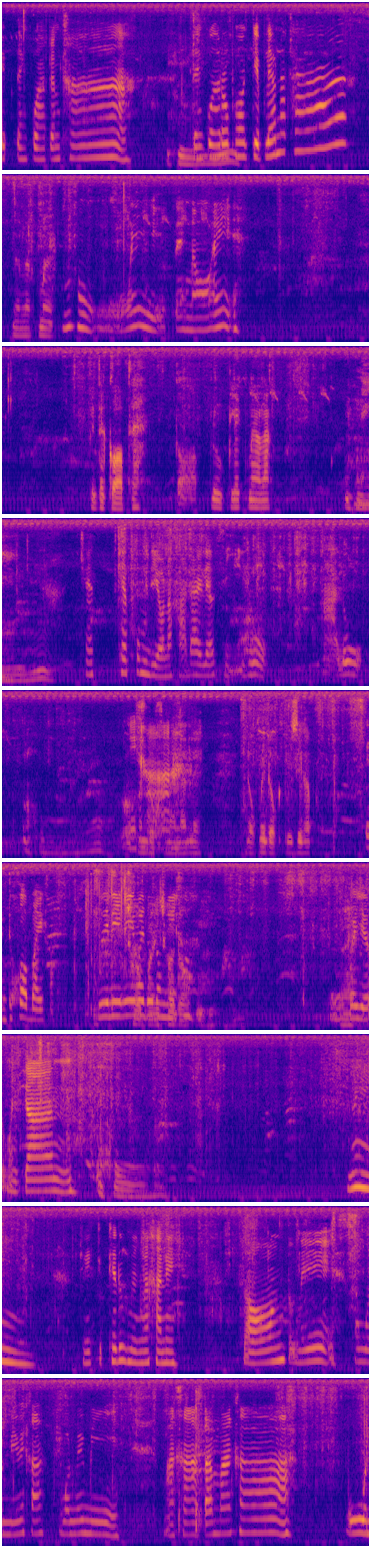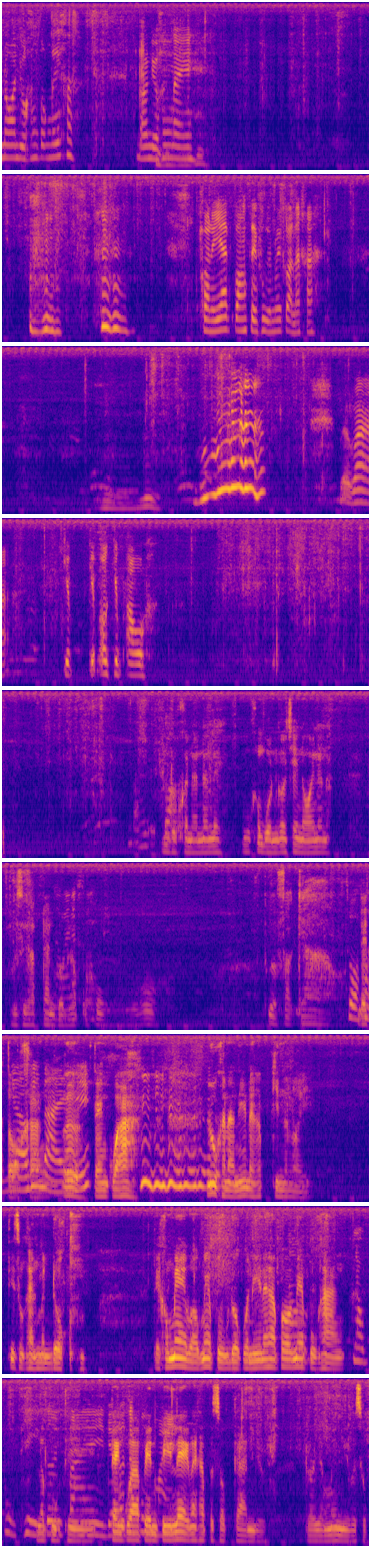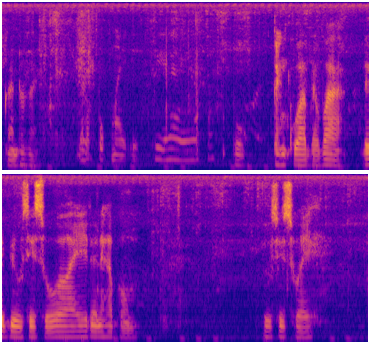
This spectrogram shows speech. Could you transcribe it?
ก็บแตงกวากันค่ะ แตงกวาเราพอเก็บแล้วนะคะ น่ารักมาก โอ้โหแตงน้อย เป็นตะกรอบแท้กรอบ ลูกเล็กน่ารักอื้อหือแค่แค่พุ่มเดียวนะคะ ได้แล้วสี่ลูกห้าลูกโอ้โหนี่มันดกค่ะขนาดนั้นเลย ดกไม่ดกดูสิครับ เป็นทุกข้อใบค่ะ นี่นี่นี่ช่อไว้ใบดูตรงช่อนี้ดอค่ะ กอื้อหือตรงนี้ก็เยอะเหมือนกัน โอ้โห นี่ นี่เก็บแค่ลูกหนึ่งนะคะนี่สองตรงนี้ ข้างบนมีไหมคะข้างบนไม่มี มาค่ะ ตามมาค่ะ ปูนอนอยู่ข้างตรงนี้ค่ะ นอนอยู่ข้างใน ขออนุญาตกองใส่พื้นไว้ก่อนนะคะอื้อหือ แบบว่า เก็บเก็บเอาเก็บเอามันดกขนาดนั้นเลยโอ้ข้างบนก็ใช่น้อยนั่นนะดูสิครับด้านบนครับโอ้โหถั่วฝักยาวถั่วได้ฝักต่อยาวครั้ที่งไหนเออแตงกวาลูกขนาดนี้นะครับ กินอร่อย ที่สำคัญมันดก แต่เขาแม่บอกแม่ปลูกดกกว่านี้นะครับเพราะว่าแม่ปลูกห่าง เราปลูกทีเราปเกิลูนกไปทีดี๋ยแตงกวารจะเป็นลูกปีใหม่แรกนะครับ ประสบการณ์อยู่ เรายังไม่มีประสบการณ์เท่าไหร่เดี๋ยวเราปลูกใหม่อีกทีหนึงนะคะปลูกแตงกวาแบบว่าได้วิวสวยๆด้วยนะครับผมวิวสวย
